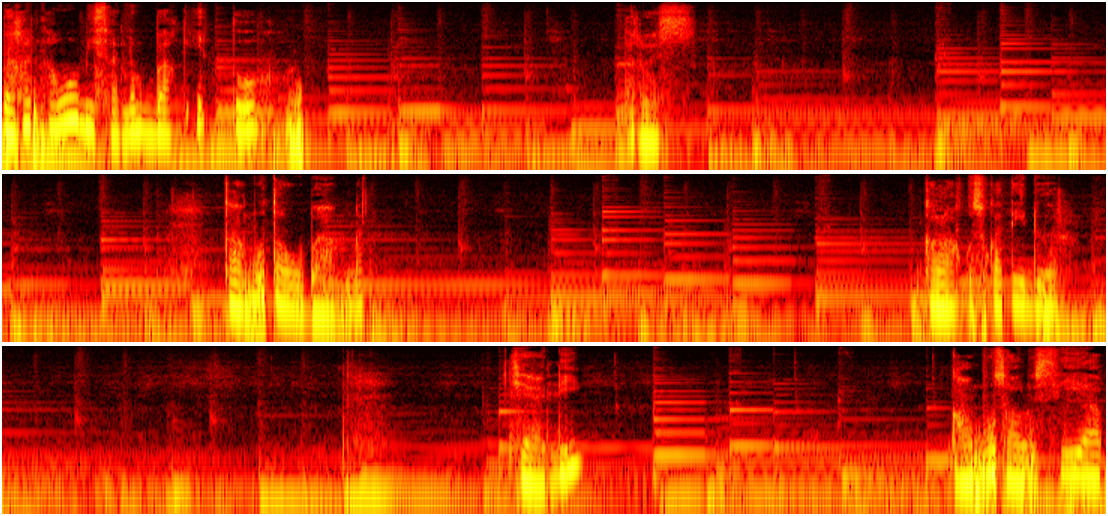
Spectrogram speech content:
Bahkan kamu bisa nebak itu. Terus, kamu tahu banget kalau aku suka tidur. Jadi, kamu selalu siap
